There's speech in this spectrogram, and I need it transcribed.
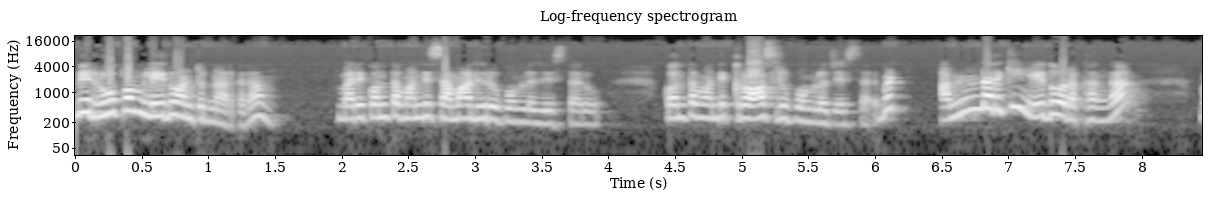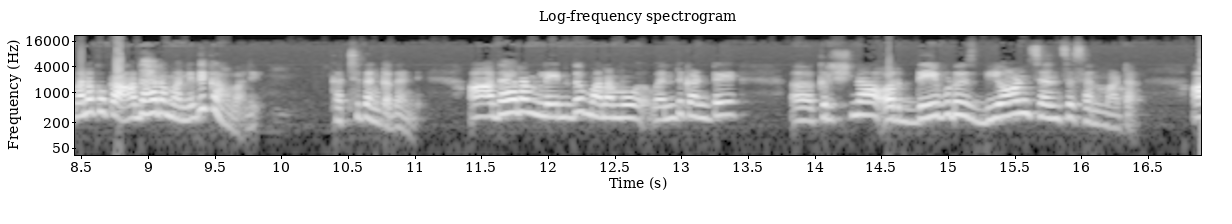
మీరు రూపం లేదు అంటున్నారు కదా? మరి కొంతమంది సమాధి రూపంలో చేస్తారు కొంతమంది క్రాస్ రూపంలో చేస్తారు. బట్ అందరికీ ఏదో రకంగా మనకు ఒక ఆధారం అనేది కావాలి. ఖచ్చితం కదండి. ఆ ఆధారం లేనిదో మనము ఎందుకంటే కృష్ణ ఆర్ దేవుడు ఇస్ బియాండ్ సెన్సెస్ అనమాట ఆ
